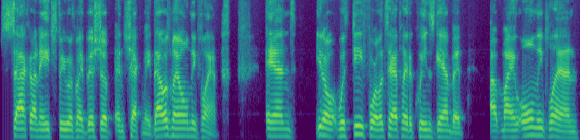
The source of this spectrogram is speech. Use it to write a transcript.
sack on h3 with my bishop, and checkmate. That was my only plan. And, you know, with d4, let's say I played a queen's gambit, uh, my only plan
